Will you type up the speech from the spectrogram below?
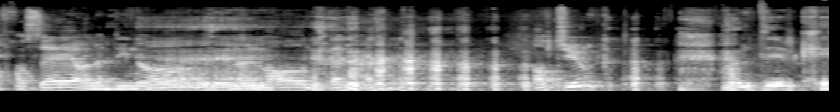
En français, en ladino, en allemand, en italien, en turc? En turc.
